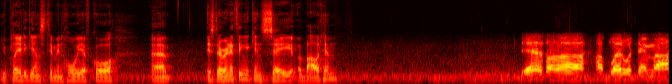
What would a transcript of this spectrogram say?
You played against him in HIFK. Uh, is there anything you can say about him? Yes, uh, I played with him uh,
